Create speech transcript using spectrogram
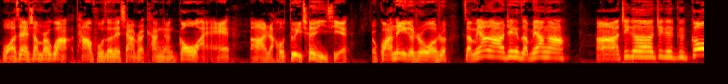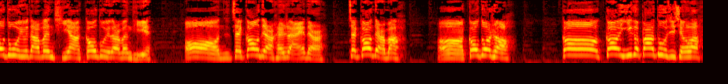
我在上边挂，她负责在下边看看高矮啊，然后对称一些。就挂那个时候，我说怎么样啊？这个怎么样啊？啊，这个这个个高度有点问题啊，高度有点问题。哦，你再高点还是矮点再高点吧。啊，高多少？高高一个八度就行了。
